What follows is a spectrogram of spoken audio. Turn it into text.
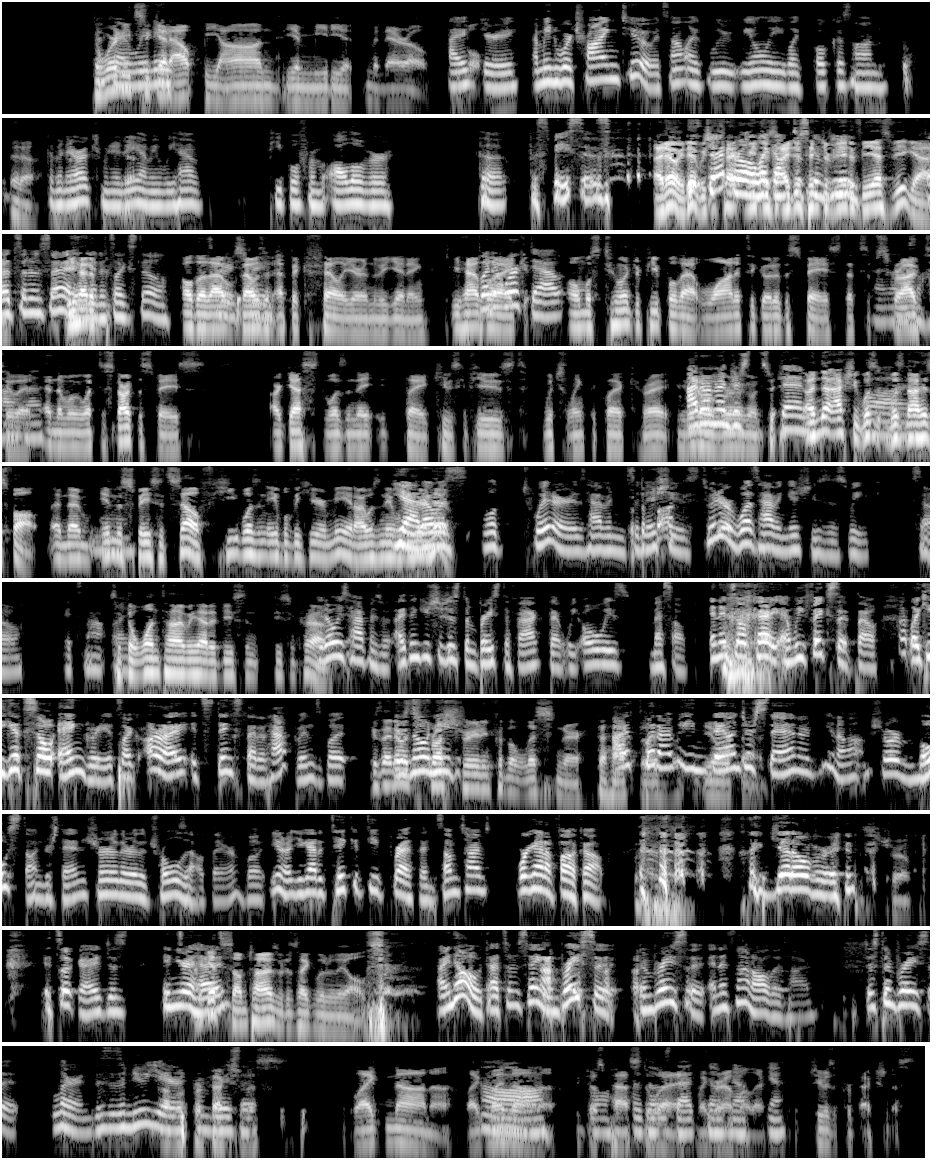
The Okay, word needs to get out beyond the immediate Monero. I agree. I mean, we're trying to. It's not like we we only like focus on know. the Monero community. Yeah. I mean, we have people from all over the the spaces. I know we did. We just, general, we like, just, I'm just just interviewed a BSV guy. That's what I'm saying. had a- and it's like still, Although that that was an epic failure in the beginning. We had but it like worked out. almost 200 people that wanted to go to the space that I know, subscribed to it, mess. and then when we went to start the space, our guest wasn't like he was confused which link to click. Right? I oh, don't know where we were going to spa- understand And that actually was was not his fault. And then in the space itself, he wasn't able to hear me, and I wasn't able Yeah, to hear that him. was well. Twitter is having What some the fuck? issues. Twitter was having issues this week, so it's not It's like like, the one time we had a decent decent crowd. it always happens. I think you should just embrace the fact that we always mess up, and it's okay, and we fix it though. Like he gets so angry, it's like, all right, it stinks that it happens, but Because I know there's it's no need- frustrating for the listener to have I, to. but I mean, they with that. understand, or you know, I'm sure most understand. Sure, there are the trolls out there, but you know, you got to take a deep breath, and sometimes we're gonna fuck up. Get over it. It's true. It's okay. Just in your I head. get sometimes, but it's like literally all the time. I know. That's what I'm saying. Embrace it. Embrace it. And it's not all the time. Just embrace it. Learn. This is a new year. I'm a perfectionist. Like Nana, like my Nana, who just Well, passed away, my grandmother. Yeah. She was a perfectionist.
